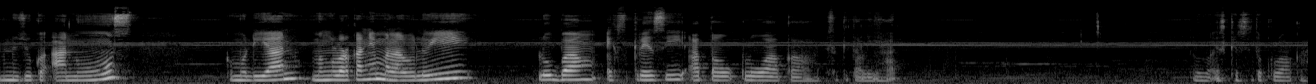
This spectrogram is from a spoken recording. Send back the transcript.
Menuju ke anus. Kemudian mengeluarkannya melalui lubang ekskresi atau kloaka. Bisa kita lihat. Lubang ekskresi atau kloaka.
